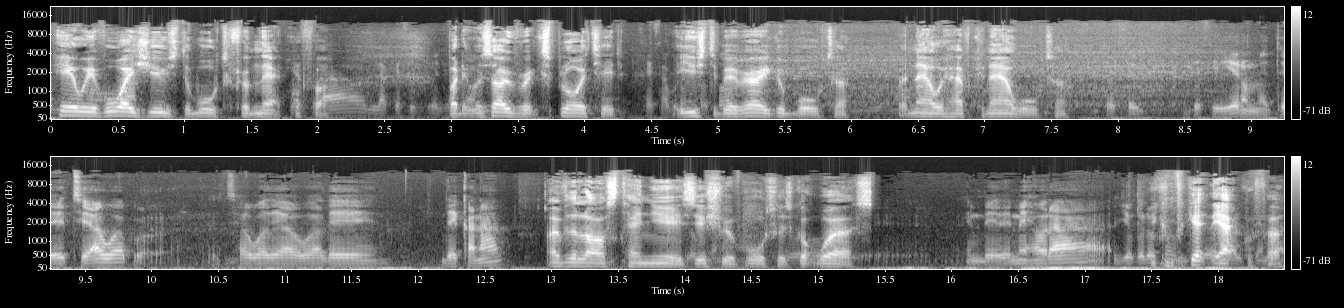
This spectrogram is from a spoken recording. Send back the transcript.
Here we have always used the water from the aquifer, but it was overexploited. It used to be very good water, but now we have canal water. Over the last 10 years, the issue of water has got worse. You can forget the aquifer,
